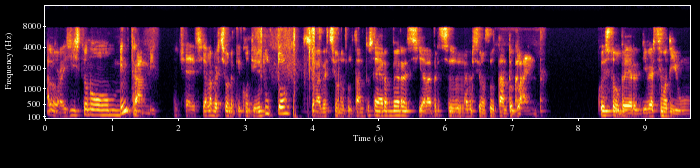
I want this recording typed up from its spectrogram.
Allora, esistono entrambi, cioè sia la versione che contiene tutto, sia la versione soltanto server, sia la, pers- la versione soltanto client. Questo per diversi motivi.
